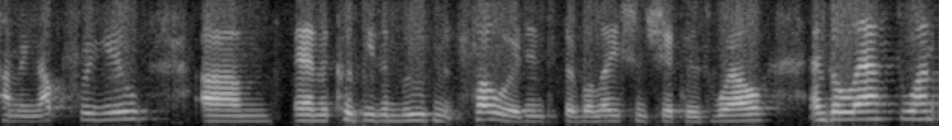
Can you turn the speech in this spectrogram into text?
coming up for you. Um, and it could be the movement forward into the relationship as well. And the last one,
